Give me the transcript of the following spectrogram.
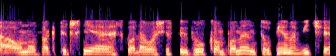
a ono faktycznie składało się z tych dwóch komponentów, mianowicie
